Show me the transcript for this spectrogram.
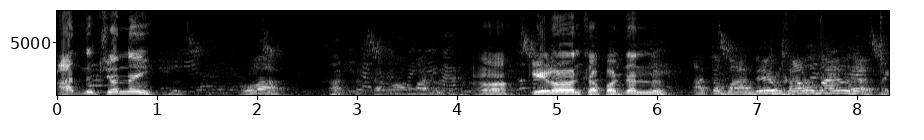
આજ નુકસાન નહીં. હોવા. હા કેળો અને સફરજન આ તો ભાંદરે ઉછાળો માર્યો છે.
